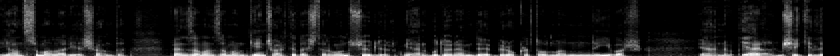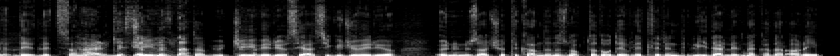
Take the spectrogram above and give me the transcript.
yansımalar yaşandı. Ben zaman zaman genç arkadaşlarıma onu söylüyorum. Yani bu dönemde bürokrat olmanın neyi var? Yani ya, her bir şekilde devlet sana bütçeyi yanınızda. tabii bütçeyi veriyor, siyasi gücü veriyor. Önünüzü açıyor. Tıkandığınız noktada o devletlerin liderlerine kadar arayıp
